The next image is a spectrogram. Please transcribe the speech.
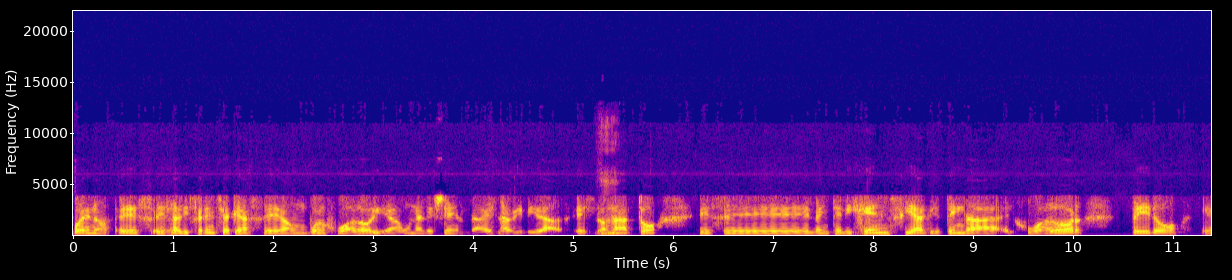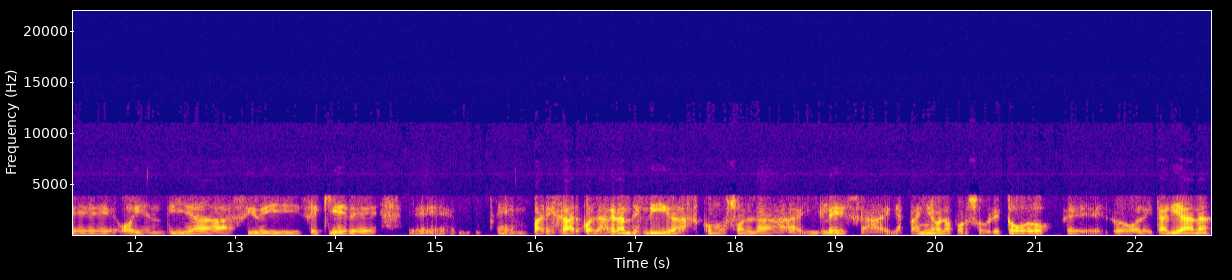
Bueno, es, es, la diferencia que hace a un buen jugador y a una leyenda, es la habilidad, es lo nato, es eh, la inteligencia que tenga el jugador, pero eh, hoy en día si se quiere eh, emparejar con las grandes ligas como son la inglesa y la española por sobre todo, eh, luego la italiana,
